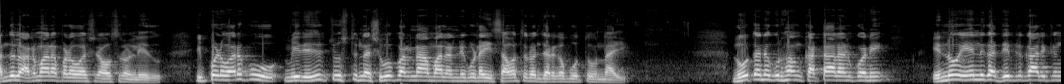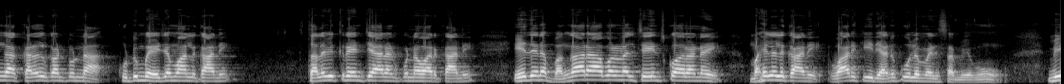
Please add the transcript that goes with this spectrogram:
అందులో అనుమానపడవలసిన అవసరం లేదు. ఇప్పటి వరకు మీరు ఎదురు చూస్తున్న శుభ పరిణామాలన్నీ కూడా ఈ సంవత్సరం జరగబోతున్నాయి నూతన గృహం కట్టాలనుకొని ఎన్నో ఏళ్ళుగా దీర్ఘకాలికంగా కలలు కంటున్న కుటుంబ యజమానులు కానీ స్థల విక్రయం చేయాలనుకున్న వారు కానీ ఏదైనా బంగారాభరణాలు చేయించుకోవాలనే మహిళలు కానీ వారికి ఇది అనుకూలమైన సమయము. మీ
